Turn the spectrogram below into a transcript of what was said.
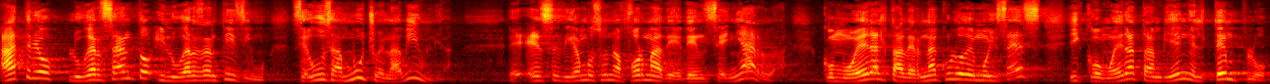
atrio, lugar santo y lugar santísimo. Se usa mucho en la Biblia. E, es, digamos, una forma de, enseñarla, como era el tabernáculo de Moisés y como era también el templo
